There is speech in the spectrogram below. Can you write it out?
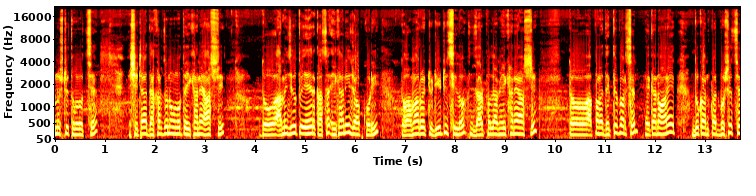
অনুষ্ঠিত হচ্ছে, সেটা দেখার জন্য মূলত এখানে আসছি। তো আমি যেহেতু এর কাছে এখানেই জব করি, তো আমারও একটু ডিউটি ছিল, যার ফলে আমি এখানে আসছি। তো আপনারা দেখতে পারছেন, এখানে অনেক দোকানপাট বসেছে,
